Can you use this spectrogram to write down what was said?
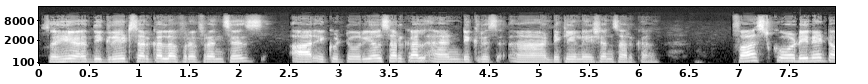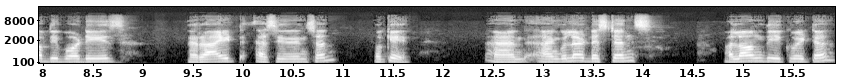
So here the great circle of references are equatorial circle and uh, declination circle. First coordinate of the body is right ascension, okay, and angular distance along the equator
